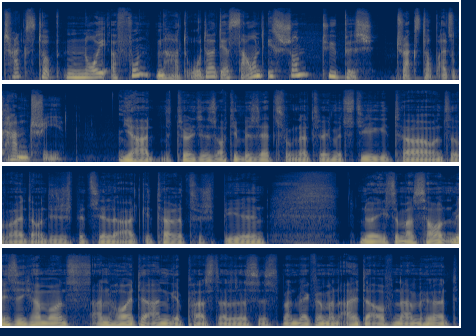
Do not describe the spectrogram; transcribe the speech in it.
Truckstop neu erfunden hat, oder? Der Sound ist schon typisch Truckstop, also Country. Ja, natürlich, das ist auch die Besetzung natürlich mit Stilgitarre und so weiter und diese spezielle Art Gitarre zu spielen. Nur ich sag mal, soundmäßig haben wir uns an heute angepasst. Also das ist, man merkt, wenn man alte Aufnahmen hört,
